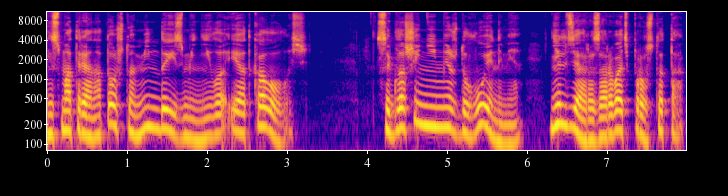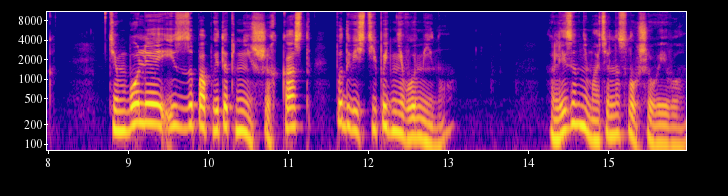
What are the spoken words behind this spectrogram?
несмотря на то, что Минда изменила и откололась. Соглашение между воинами нельзя разорвать просто так, тем более из-за попыток низших каст подвести под него Мину. Лиза внимательно слушала его.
